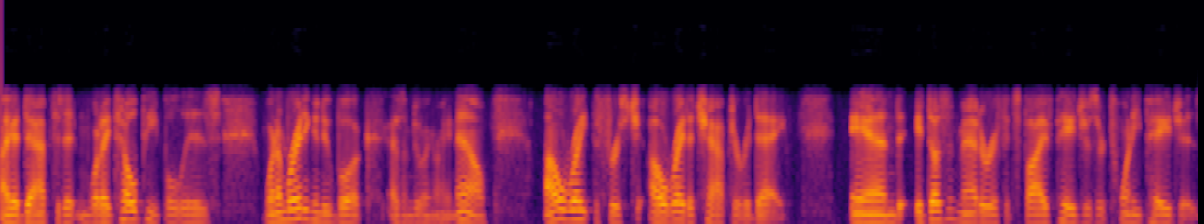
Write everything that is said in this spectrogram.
I adapted it. And what I tell people is, when I'm writing a new book, as I'm doing right now, I'll write the first. Ch- I'll write a chapter a day, and it doesn't matter if it's five pages or 20 pages.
